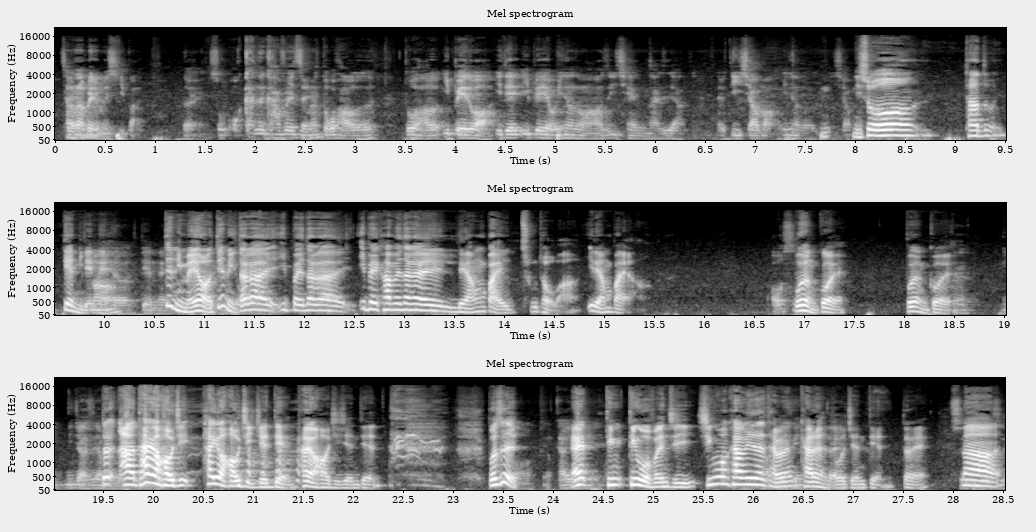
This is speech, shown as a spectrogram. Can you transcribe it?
常常被你们洗版。对，说我干这咖啡怎么样多好喝，多好喝，一杯多少？一杯一杯我印象中好像是一千还是这样。有低消嘛，印象中低消。你说他的店里吗？店里店里没有，店里大概一杯大概一杯咖啡大概两百出头吧，一两百啊。哦，不会很贵，不会很贵。你你讲是？对啊，他有好几，他有好几间店，他有好几间店。不是，哎，听听我分析，星光咖啡在台湾开了很多间店，对，那。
